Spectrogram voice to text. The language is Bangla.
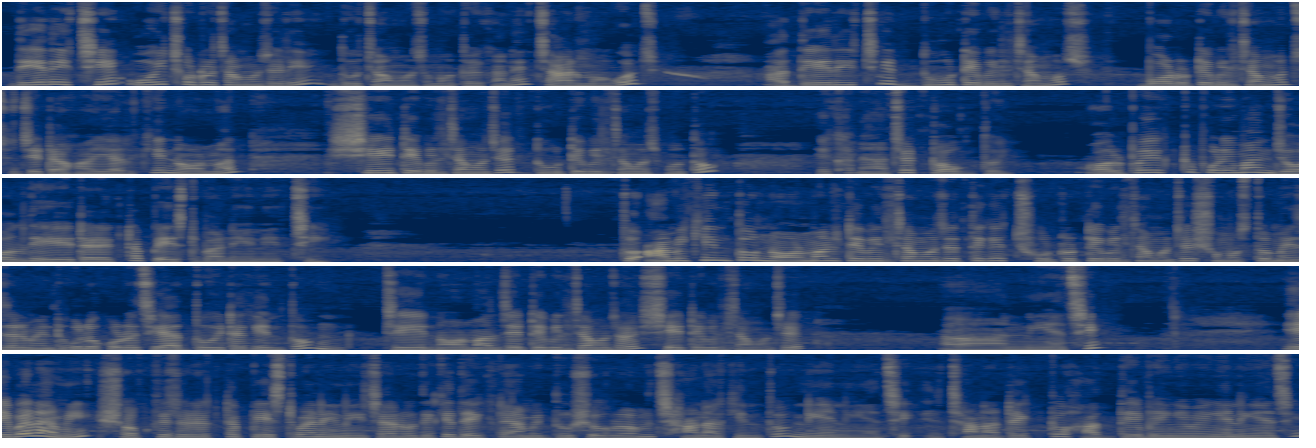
দিয়ে দিচ্ছি ওই ছোটো চামচেরই দু চামচ মতো এখানে চার মগজ। আর দিয়ে দিচ্ছি দু টেবিল চামচ, বড় টেবিল চামচ যেটা হয় আর কি নর্মাল সেই টেবিল চামচের দু টেবিল চামচ মতো এখানে আছে টক দই। অল্প একটু পরিমাণ জল দিয়ে এটার একটা পেস্ট বানিয়ে নিচ্ছি। তো আমি কিন্তু নর্মাল টেবিল চামচের থেকে ছোট টেবিল চামচের সমস্ত মেজারমেন্টগুলো করেছি, আর দইটা কিন্তু যে নর্মাল যে টেবিল চামচ হয়, সেই টেবিল চামচে নিয়েছি। এবার আমি সব কিছুর একটা পেস্ট বানিয়ে নিয়েছি, আর ওদিকে দেখলে আমি দুশো গ্রাম ছানা কিন্তু নিয়ে নিয়েছি। ছানাটা একটু হাত দিয়ে ভেঙে ভেঙে নিয়েছি।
